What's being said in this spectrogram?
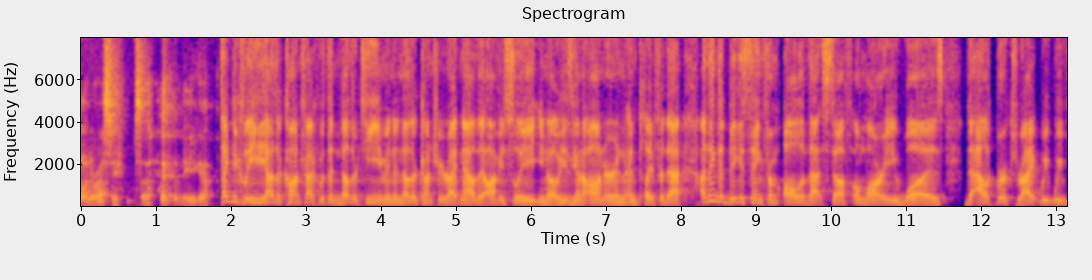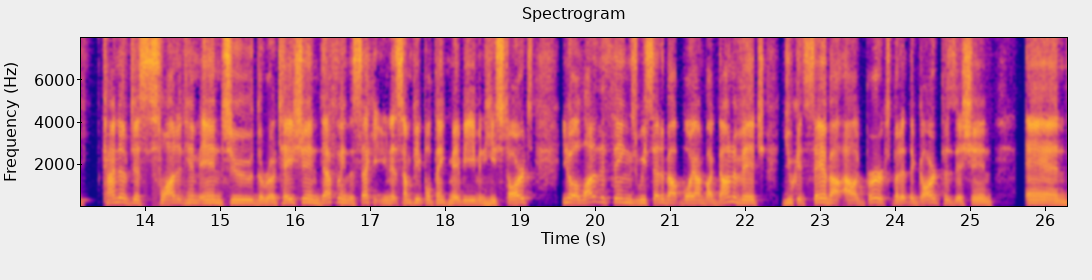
on the roster. So there you go. Technically, he has a contract with another team in another country right now that obviously, you know, he's going to honor and, and play for that. I think the biggest thing from all of that stuff, Omari, was the Alec Burks, right? We, we've kind of just slotted him into the rotation, definitely in the second unit. Some people think maybe even he starts. You know, a lot of the things we said about Bojan Bogdanovic, you could say about Alec Burks, but at the guard position. And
